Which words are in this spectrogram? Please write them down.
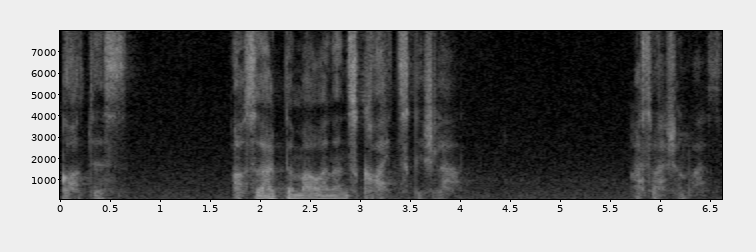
Gottes außerhalb der Mauern ans Kreuz geschlagen. Das war schon was.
